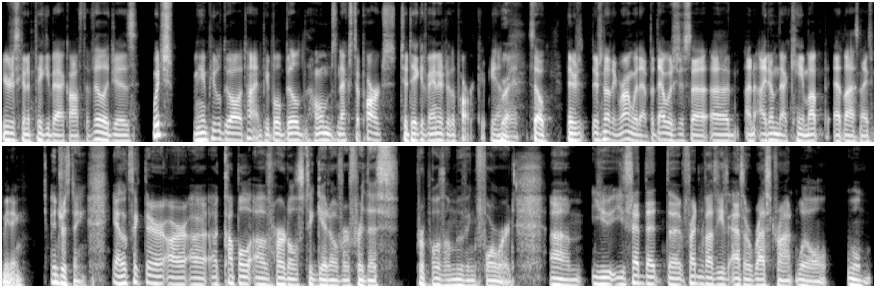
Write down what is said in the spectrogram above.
You're just going to piggyback off the villages, which." I mean, people do all the time. People build homes next to parks to take advantage of the park. Yeah. Right. So there's there's nothing wrong with that. But that was just a, a an item that came up at last night's meeting. Interesting. Yeah, it looks like there are a, a couple of hurdles to get over for this proposal moving forward. Um, you you said that the Fred and Fuzzies as a restaurant will will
